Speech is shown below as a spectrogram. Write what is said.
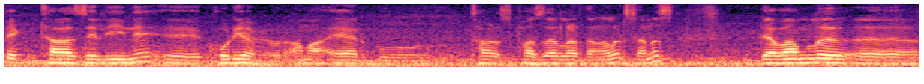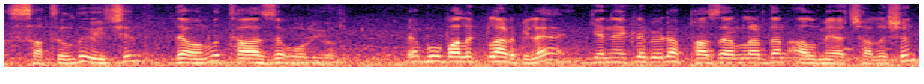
pek tazeliğini e, koruyamıyor. Ama eğer bu tarz pazarlardan alırsanız devamlı e, satıldığı için devamlı taze oluyor. Ve bu balıklar bile genellikle böyle pazarlardan almaya çalışın.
